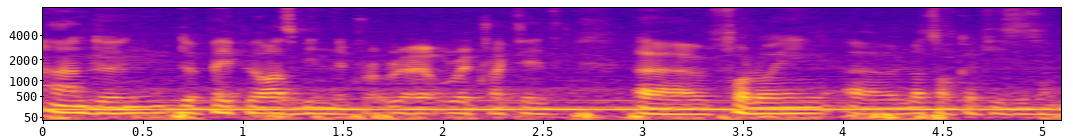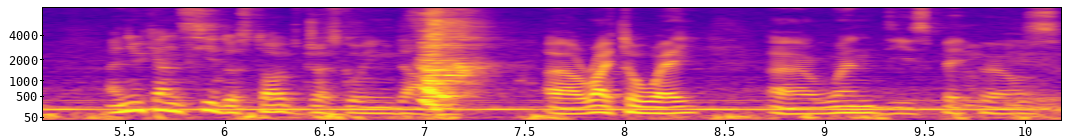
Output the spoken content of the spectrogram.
and the paper has been retracted uh, following uh, lots of criticism. And you can see the stock just going down uh, right away uh, when these papers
